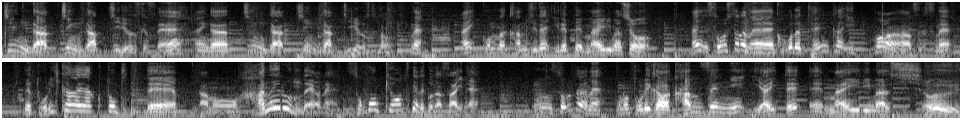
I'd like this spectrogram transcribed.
チンガッチンガッチ入れるですね。はい、ガッチンガッチンガッチ入れると。ね、はい、こんな感じで入れてまいりましょう。はい、そうしたらね、ここで天下一発ですね。で、鶏皮焼く時って、あの跳ねるんだよね。そこを気をつけてくださいね。それではねこの鶏皮完全に焼いてえ参りましょう。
